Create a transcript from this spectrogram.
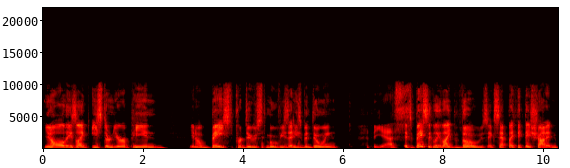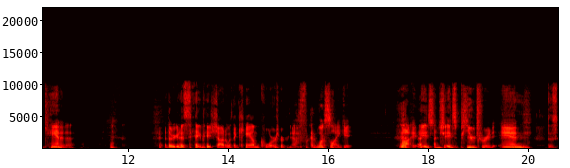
you know, all these like Eastern European, you know, based produced movies that he's been doing. Yes. It's basically like those, except I think they shot it in Canada. I thought going to say they shot it with a camcorder. Yeah, It looks like it. Uh, it's it's putrid, and Does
